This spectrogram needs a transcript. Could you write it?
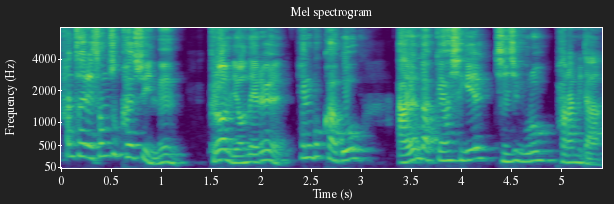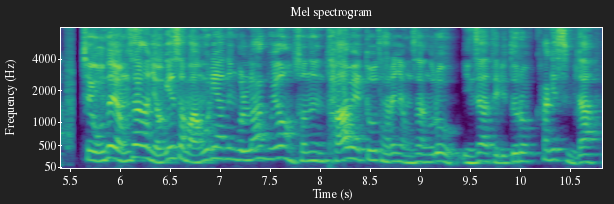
한 차례 성숙할 수 있는 그런 연애를 행복하고 아름답게 하시길 진심으로 바랍니다. 제 오늘 영상은 여기서 마무리하는 걸로 하고요. 저는 다음에 또 다른 영상으로 인사드리도록 하겠습니다.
